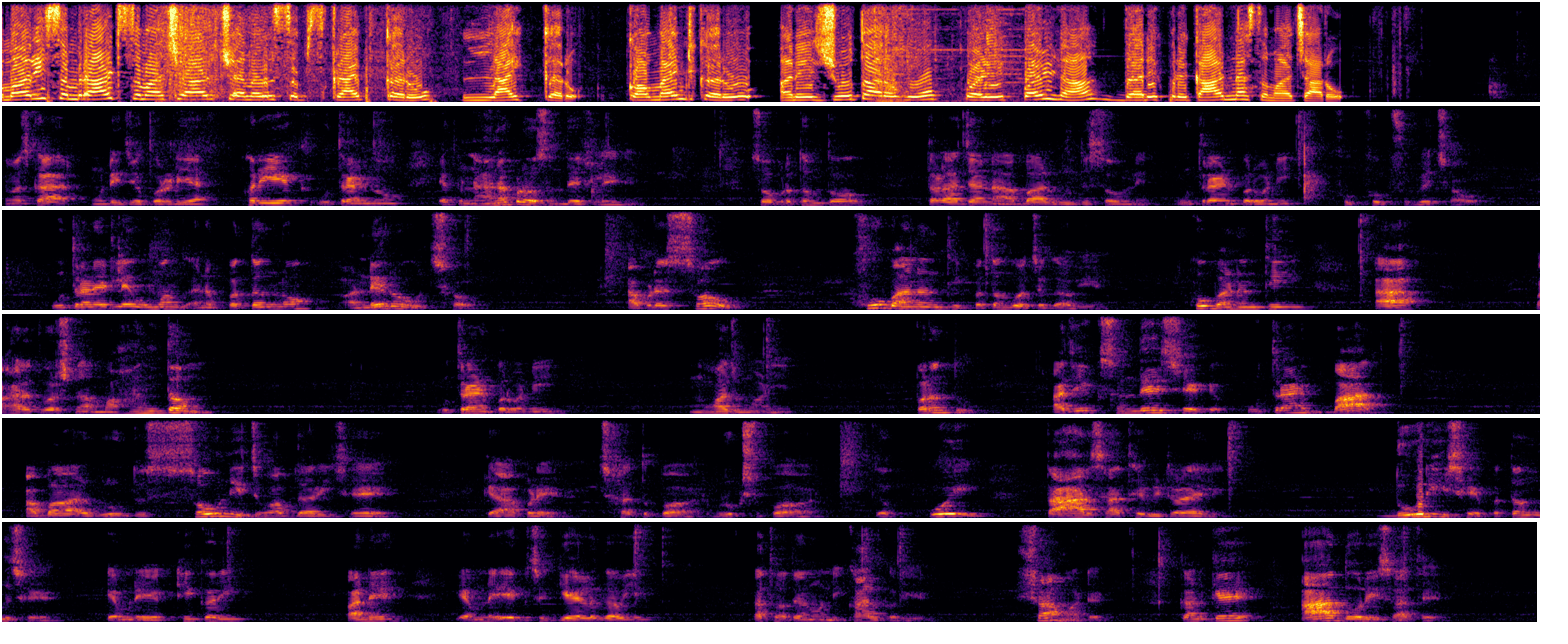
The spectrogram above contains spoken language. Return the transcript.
અમારી સમ્રાટ સમાચાર ચેનલ સબસ્ક્રાઇબ કરો, લાઇક કરો, કોમેન્ટ કરો અને જોતા રહો પળે પળના દરેક પ્રકારના સમાચારો. નમસ્કાર, હું ડીજે કોરડિયા. ફરી એક ઉત્તરાયણનો એક નાનકડો સંદેશ લઈને. સૌપ્રથમ તો તળાજાના આબાલ વૃદ્ધ સૌને ઉત્તરાયણ પર્વની ખૂબ ખૂબ શુભેચ્છાઓ. ઉત્તરાયણ એટલે ઉમંગ અને પતંગનો અનેરો ઉત્સવ. આપણે સૌ ખૂબ આનંદથી પતંગો ચગાવીએ. ખૂબ આનંદથી આ ભારત વર્ષના મહાનતમ ઉત્તરાયણ પર્વની મોજ માણીએ. પરંતુ આજે એક સંદેશ છે કે ઉત્તરાયણ બાદ આબાળ વૃદ્ધ સૌની જવાબદારી છે કે આપણે છત પર, વૃક્ષ પર કે કોઈ તાર સાથે વીંટળાયેલી દોરી છે, પતંગ છે, એમને એકઠી કરી અને એમને એક જગ્યાએ લગાવીએ અથવા તેનો નિકાલ કરીએ. શા માટે? કારણ કે આ દોરી સાથે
